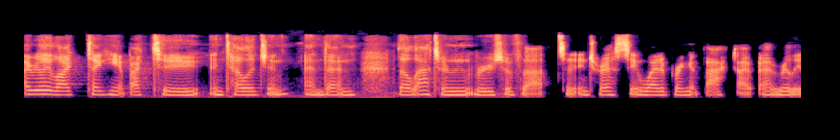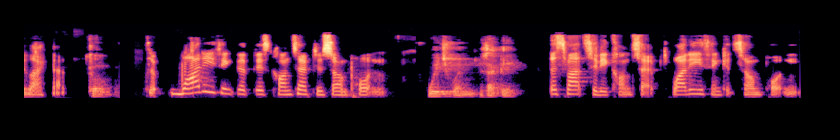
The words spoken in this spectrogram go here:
I really like taking it back to intelligent and then the Latin root of that. It's an interesting way to bring it back. I, I really like that. Cool. So why do you think that this concept is so important? Which one exactly? The smart city concept. Why do you think it's so important?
